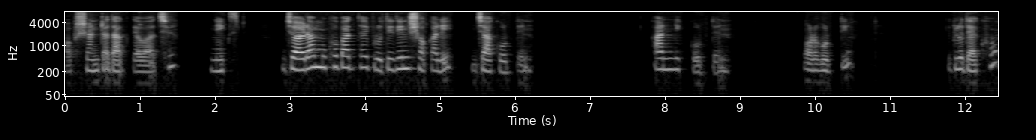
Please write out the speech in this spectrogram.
অপশানটা দাগ দেওয়া আছে। নেক্সট। জয়রাম মুখোপাধ্যায় প্রতিদিন সকালে যা করতেন। আর্নিক করতেন। পরবর্তী, এগুলো দেখো।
